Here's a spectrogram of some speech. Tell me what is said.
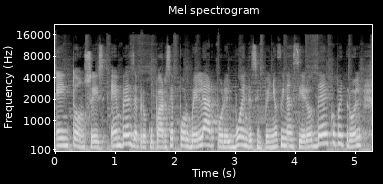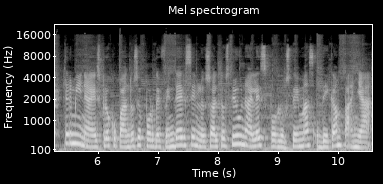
Entonces, en vez de preocuparse por velar por el buen desempeño financiero de Ecopetrol, termina es preocupándose por defenderse en los altos tribunales por los temas de campaña.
